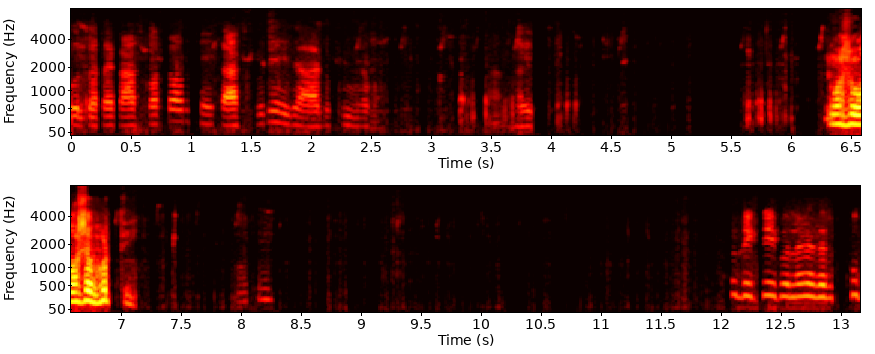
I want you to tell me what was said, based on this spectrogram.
কলকাতায় কাজ করতাম সেই কাজ করে এই জায়গাটা কিনে নেব আর ভাই বসে বসে ভর্তি? তো দেখতেই পেলেন এদের খুব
